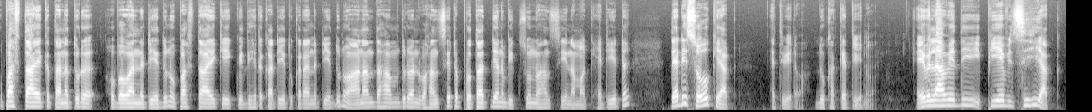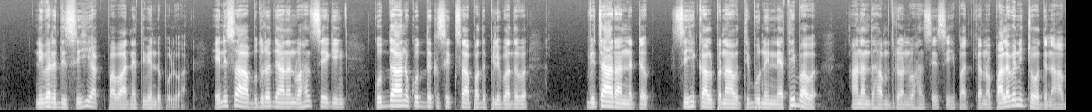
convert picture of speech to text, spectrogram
උපස්ථායක තනතුර හොබවන්නට යෙදුණු උපස්ථායකයෙක් විදිහට කටයුතු කරන්නට යෙදුණු ආනන්ද හාමුදුරන් වහන්සේට ප්‍රතඥ භික්ෂුන් වහන්සේ නමක් හැටියට දැඩි ශෝකයක් ඇති වෙනවා දුකක් ඇති වෙනවා. ඒ වෙලාවේදී පිය සිහියක් නිවැරදි සිහියක් පවා නැති වෙන්න පුළුවන්. ඒ නිසා බුදුරජාණන් වහන්සේගෙන් කුද්දානු කුද්දක ශික්ෂාපද පිළිබඳව විචාරන්නට සිහි කල්පනාව තිබුණේ නැති බව ආනන්ද හාමුදුරුවන් වහන්සේ සිහිපත් කරනවා. පළවෙනි චෝදනාව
